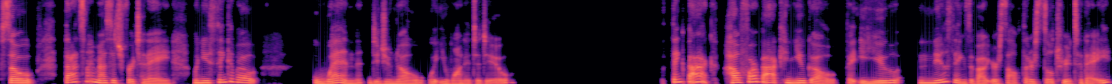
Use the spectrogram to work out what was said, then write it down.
So that's my message for today. When you think about when did you know what you wanted to do think back. How far back can you go that you knew things about yourself that are still true today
